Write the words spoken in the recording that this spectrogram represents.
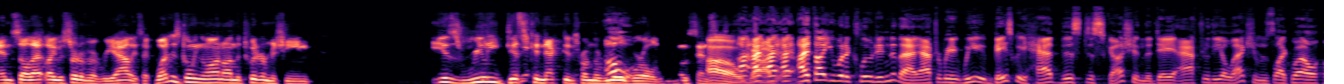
and so that like was sort of a reality. It's like what is going on on the Twitter machine is really disconnected from the real Oh. world. in No sense. Oh, I, God, I, yeah. I, I thought you would have clued into that after we we basically had this discussion the day after the election. It was like, well,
